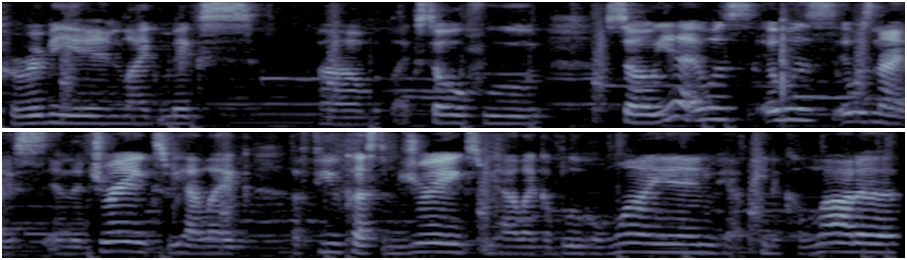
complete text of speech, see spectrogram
Caribbean like mix um, with like soul food. So yeah, it was it was it was nice. And the drinks, we had like a few custom drinks. We had like a blue Hawaiian. We had pina colada.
